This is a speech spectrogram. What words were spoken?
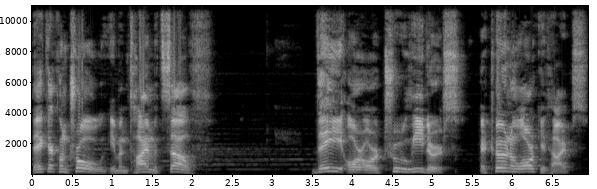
They can control even time itself. They are our true leaders, eternal archetypes.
